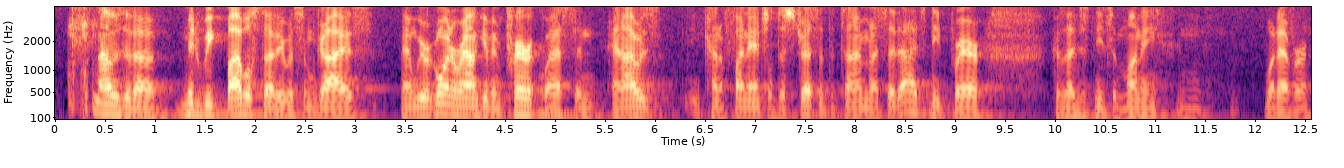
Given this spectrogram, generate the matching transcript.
I was at a midweek Bible study with some guys, and we were going around giving prayer requests, and, and I was in kind of financial distress at the time, and I said, ah, I just need prayer because I just need some money and whatever.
